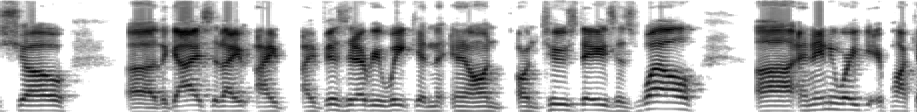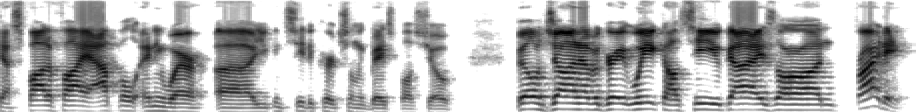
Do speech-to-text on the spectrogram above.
show, uh, the guys that I, I, I visit every week and on on Tuesdays as well. Uh, and anywhere you get your podcast, Spotify, Apple, anywhere, uh, you can see the Curt Schilling Baseball Show. Bill and John, have a great week. I'll see you guys on Friday.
